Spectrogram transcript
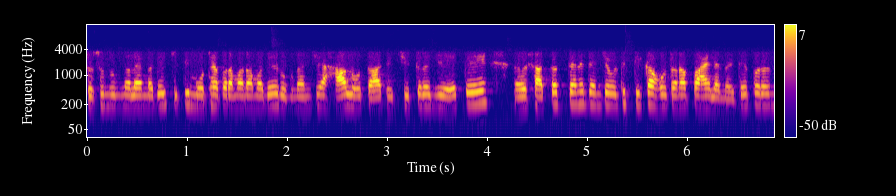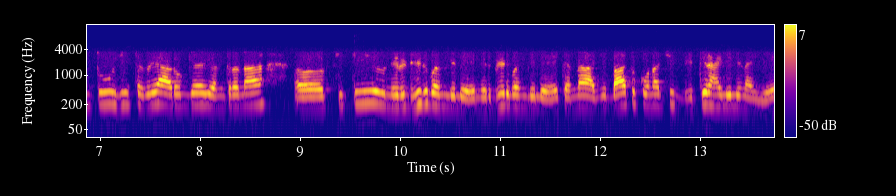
ससून रुग्णालयामध्ये किती मोठ्या प्रमाणामध्ये रुग्णांचे हाल होतात. हे चित्र जे आहे ते सातत्याने त्यांच्यावरती टीका होताना पाहायला मिळते. परंतु ही सगळी आरोग्य यंत्रणा किती निर्धीर बनलेली आहे निर्भीड बनलेली आहे. त्यांना अजिबात कोणाची भीती राहिलेली नाहीये.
